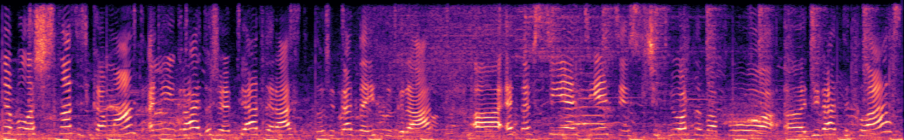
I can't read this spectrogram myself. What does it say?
Сегодня было 16 команд, они играют уже пятый раз, это уже пятая их игра. А, Это все дети с 4 по 9 класс.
